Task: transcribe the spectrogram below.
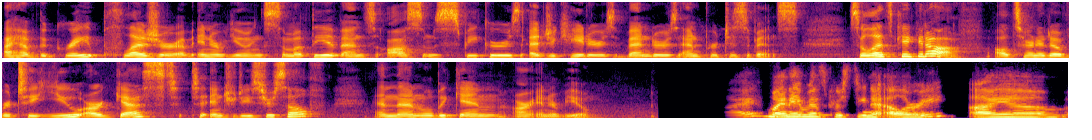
I have the great pleasure of interviewing some of the event's awesome speakers, educators, vendors, and participants. So let's kick it off. I'll turn it over to you, our guest, to introduce yourself, and then we'll begin our interview. Hi, my name is Kristina Ellery. I am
